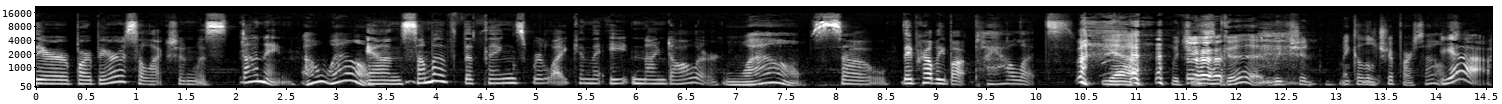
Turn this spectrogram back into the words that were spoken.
their Barbera selection was stunning. Oh, wow. And some of the things were like in the eight and nine dollar. wow. So they probably bought pallets. Yeah, which is good. We should make a little trip ourselves. yeah.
